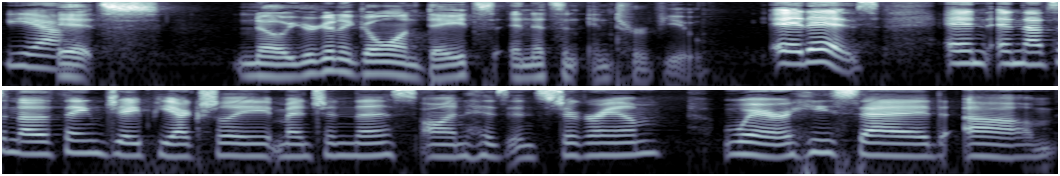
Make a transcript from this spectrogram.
Yeah. It's no, you're gonna go on dates and it's an interview. It is. And and that's another thing JP actually mentioned this on his Instagram where he said um,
